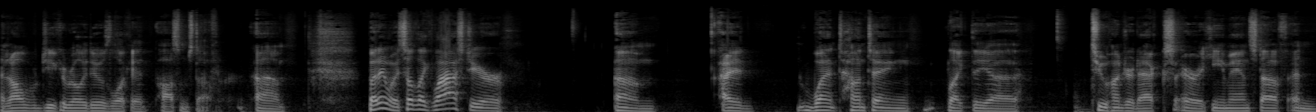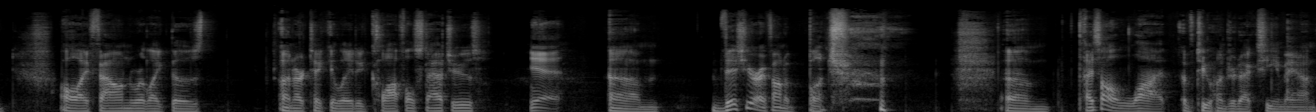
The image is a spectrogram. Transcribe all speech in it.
and all you could really do is look at awesome stuff. Um, but anyway, so like last year, um, I went hunting like the uh 200x era He-Man stuff, and all I found were like those unarticulated clawful statues. yeah. Um, this year I found a bunch. um, I saw a lot of 200x He-Man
